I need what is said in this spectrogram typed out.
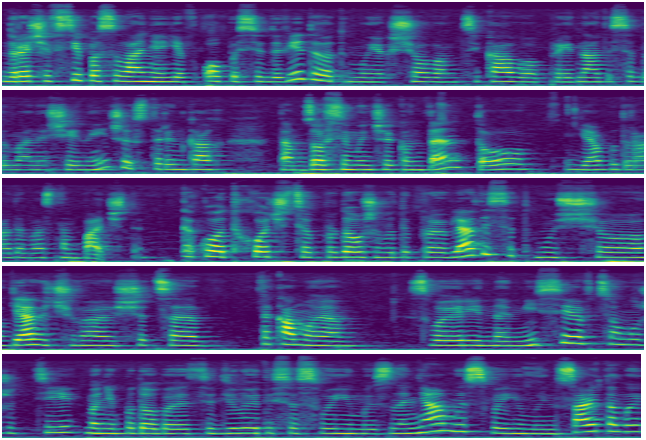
До речі, всі посилання є в описі до відео, тому якщо вам цікаво приєднатися до мене ще й на інших сторінках, там зовсім інший контент, то я буду рада вас там бачити. Так от хочеться продовжувати проявлятися, тому що я відчуваю, що це така моя своєрідна місія в цьому житті. Мені подобається ділитися своїми знаннями, своїми інсайтами,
